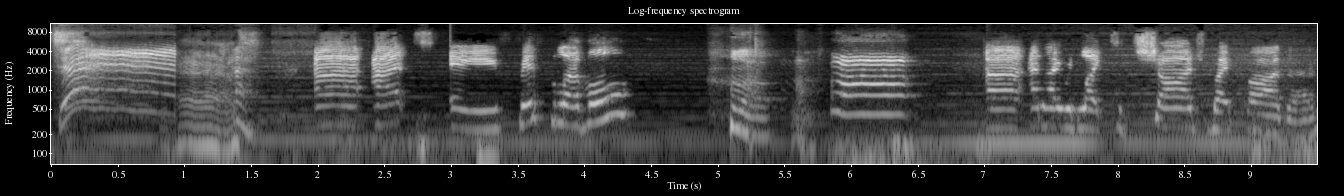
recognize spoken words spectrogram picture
Yes. uh, at a fifth level, Huh. uh, and I would like to charge my father.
